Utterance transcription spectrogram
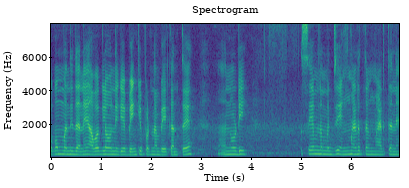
ತೊಗೊಂಬಂದಿದ್ದಾನೆ. ಆವಾಗಲೂ ಅವನಿಗೆ ಬೆಂಕಿಪಟ್ಟಣ ಬೇಕಂತೆ. ನೋಡಿ. ಸೇಮ್ ನಮ್ಮ ಅಜ್ಜಿ ಹೆಂಗೆ ಮಾಡುತ್ತೆ ಹಂಗೆ ಮಾಡ್ತಾನೆ.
